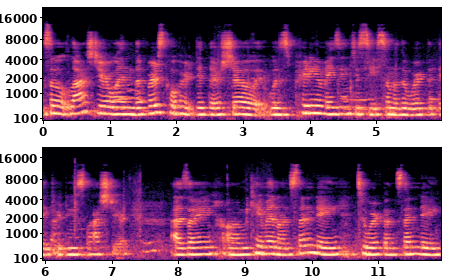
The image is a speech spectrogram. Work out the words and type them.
So last year when the first cohort did their show, it was pretty amazing to see some of the work that they produced last year. As I um, came in on Sunday to work on Sunday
